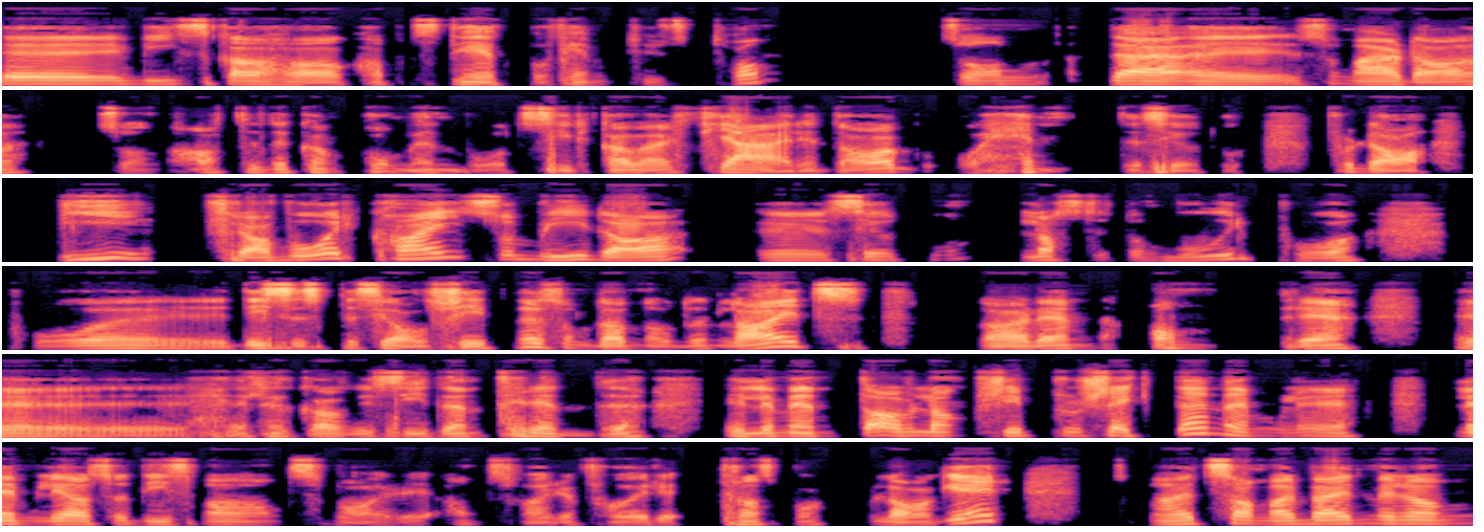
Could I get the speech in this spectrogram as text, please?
Eh, vi skal ha kapasitet på 5000 tonn, som, er, eh, som er da sånn at det kan komme en båt ca. hver fjerde dag og hente CO2. For da vi, fra vår kai, så blir da CO2 lastet om bord på, på, disse spesialskipene, som da Northern Lights. Da er det en andre eh, eller skal vi si den tredje elementet av Langskip-prosjektet, nemlig, nemlig altså de som har ansvaret, ansvaret for transport på lager. Som har et samarbeid mellom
